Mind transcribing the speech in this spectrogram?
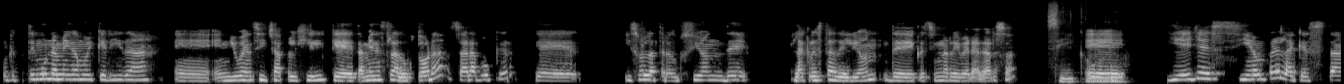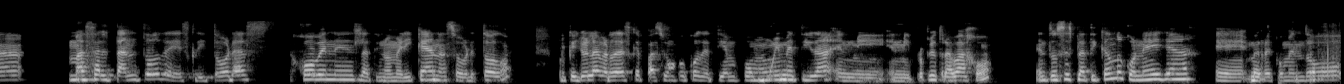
porque tengo una amiga muy querida eh, en UNC Chapel Hill que también es traductora, Sara Booker, que hizo la traducción de La Cresta de León de Cristina Rivera Garza. Sí, Y ella es siempre la que está más al tanto de escritoras jóvenes, latinoamericanas sobre todo, porque yo la verdad es que pasé un poco de tiempo muy metida en mi, en mi propio trabajo entonces, platicando con ella, eh, me recomendó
